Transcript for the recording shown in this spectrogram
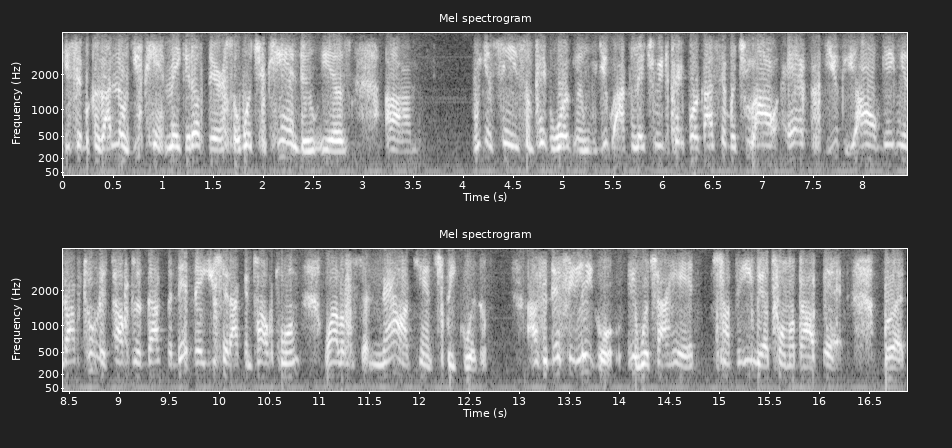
He said, because I know you can't make it up there. So what you can do is, um, we can you some paperwork and you, I can let you read the paperwork. I said, but you all asked, you, you all gave me the opportunity to talk to the doctor that day. You said I can talk to him. Well, all of a sudden now I can't speak with him. I said, that's illegal, in which I had something emailed to him about that. But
